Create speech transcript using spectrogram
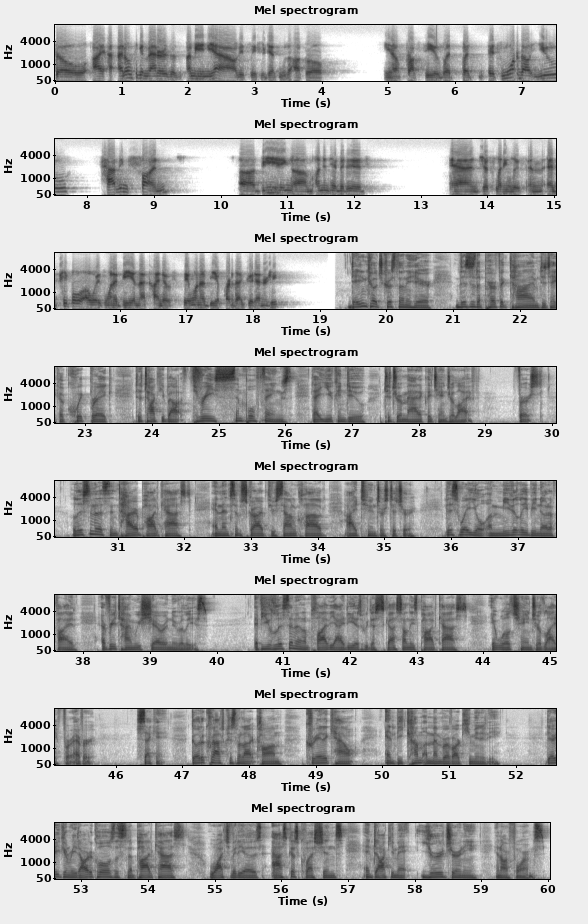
So I, I don't think it matters. As, I mean, yeah, obviously if you're dancing with a hot girl, you know, props to you, but, but it's more about you having fun, uh, being um, uninhibited, and just letting loose. And, and people always want to be in that kind of, they want to be a part of that good energy. Dating coach Chris Luna here. This is the perfect time to take a quick break to talk to you about three simple things that you can do to dramatically change your life. First, listen to this entire podcast and then subscribe through SoundCloud, iTunes, or Stitcher. This way, you'll immediately be notified every time we share a new release. If you listen and apply the ideas we discuss on these podcasts, it will change your life forever. Second, go to craftcharisma.com, create an account, and become a member of our community. There you can read articles, listen to podcasts, watch videos, ask us questions, and document your journey in our forums.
